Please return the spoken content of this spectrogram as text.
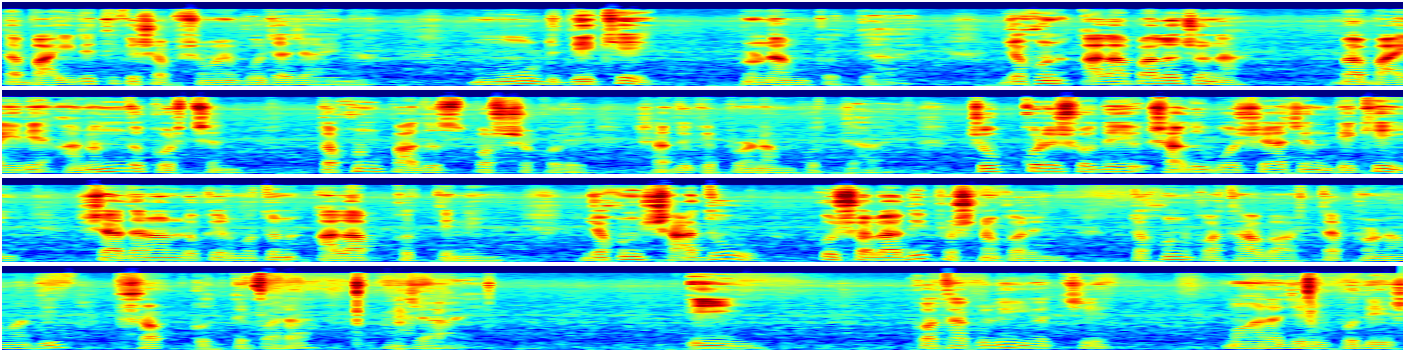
তা বাইরে থেকে সবসময় বোঝা যায় না। মুড দেখে প্রণাম করতে হয়। যখন আলাপ আলোচনা বা বাইরে আনন্দ করছেন, তখন পাদস্পর্শ করে সাধুকে প্রণাম করতে হয়। চুপ করে সদে সাধু বসে আছেন দেখেই সাধারণ লোকের মতন আলাপ করতে নেই। যখন সাধু কুশলাদি প্রশ্ন করেন, তখন কথাবার্তা, প্রণামাদি সব করতে পারা যায়। এই কথাগুলিই হচ্ছে মহারাজের উপদেশ।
